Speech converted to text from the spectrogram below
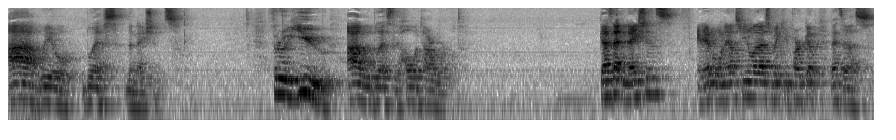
I will bless the nations. Through you, I will bless the whole entire world. Guys, that nations and everyone else, you know what that's make you perk up? That's us.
